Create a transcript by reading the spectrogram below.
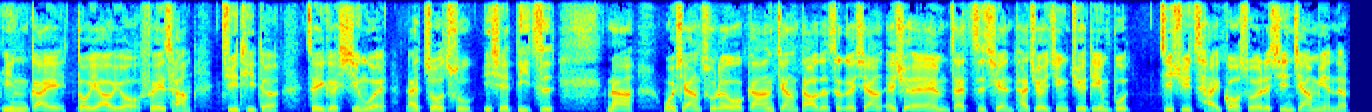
应该都要有非常具体的这个行为来做出一些抵制。那我想，除了我刚刚讲到的这个，像 H&M 在之前他就已经决定不继续采购所谓的新疆棉了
